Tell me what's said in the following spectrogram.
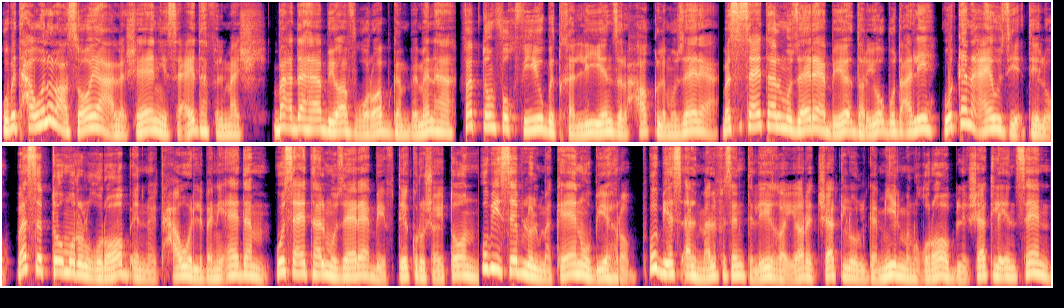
وبتحوله لعصاية علشان يساعدها في المشي. بعدها بيقف غراب جنب منها فبتنفخ فيه وبتخليه ينزل حقل مزارع. بس بس ساعتها المزارع بيقدر يقبض عليه وكان عاوز يقتله بس بتأمر الغراب إنه يتحول لبني آدم وساعتها المزارع بيفتكره شيطان وبيسيب له المكان وبيهرب وبيسأل مالفيسنت ليه غيرت شكله الجميل من غراب لشكل إنسان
